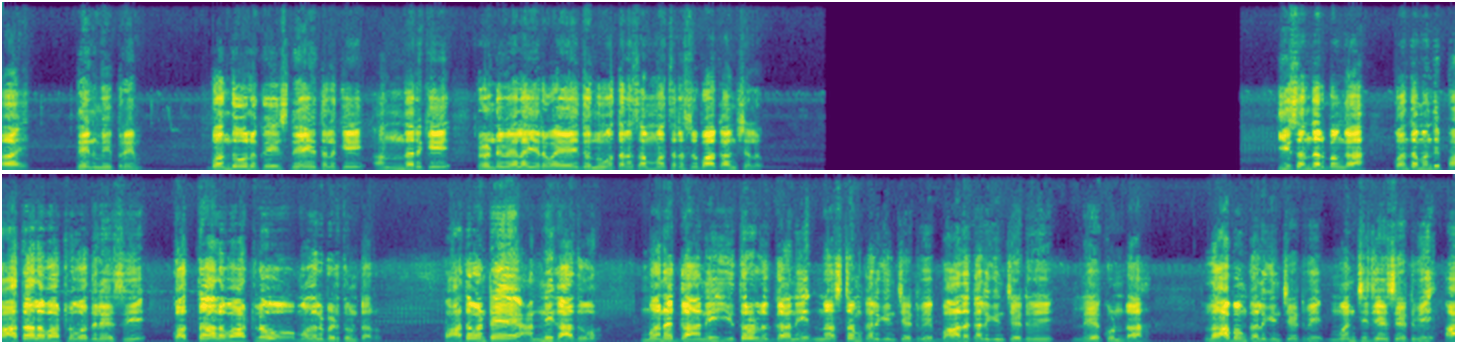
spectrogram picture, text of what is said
హాయ్ నేను మీ ప్రేమ్. బంధువులకి స్నేహితులకి అందరికీ రెండు వేల ఇరవై ఐదు నూతన సంవత్సర శుభాకాంక్షలు. ఈ సందర్భంగా కొంతమంది పాత అలవాట్లు వదిలేసి కొత్త అలవాట్లు మొదలు పెడుతుంటారు. పాతవంటే అన్నీ కాదు మనకు కానీ ఇతరులకు కానీ నష్టం కలిగించేటివి బాధ కలిగించేటివి లేకుండా లాభం కలిగించేటివి మంచి చేసేటివి ఆ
